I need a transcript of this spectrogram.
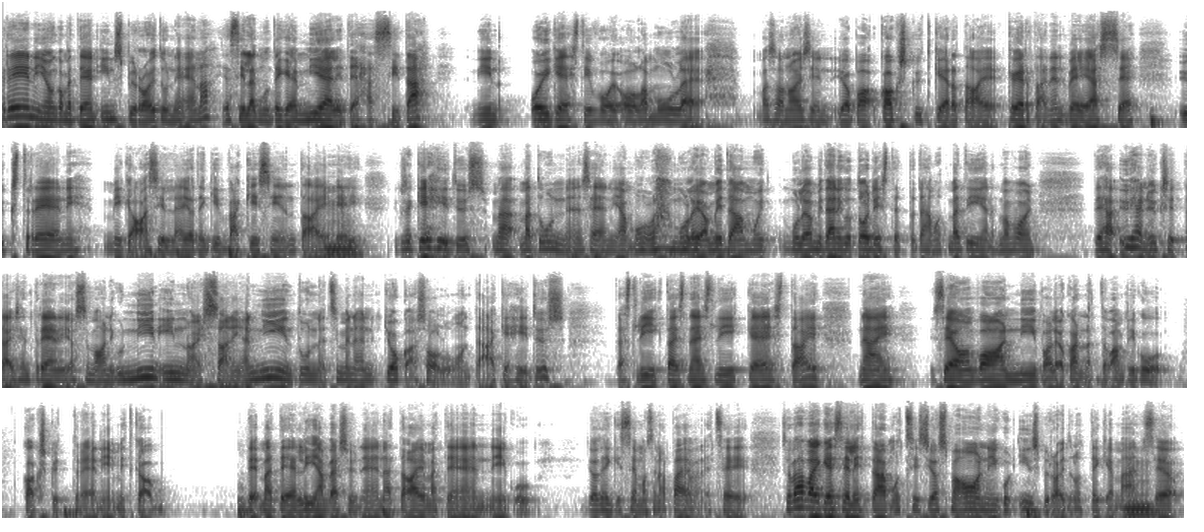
treeni, jonka mä teen inspiroituneena ja sillä, kun mun tekee mieli tehdä sitä, niin oikeasti voi olla mulle, mä sanoisin jopa 20 kertaa, kertainen VS se yksi treeni, mikä on silleen jotenkin väkisin tai mm. ei. Niin se kehitys, mä, mä tunnen sen ja mulla, mulla ei ole mitään, mulla ei ole mitään niin todistetta tähän, mutta mä tiedän, että mä voin tehdä yhden yksittäisen treenin, jossa mä oon niin, niin innoissani ja niin tunne, että se menee nyt joka soluun tämä kehitys tästä liik- tai näistä liikkeistä tai näin. Se on vaan niin paljon kannattavampi kuin 20 treeniä, mitkä te- mä teen liian väsyneenä tai mä teen niinku jotenkin semmoisena päivänä, että se, ei, se on vähän vaikea selittää, mutta siis jos mä oon niinku inspiroitunut tekemään, mm. se,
